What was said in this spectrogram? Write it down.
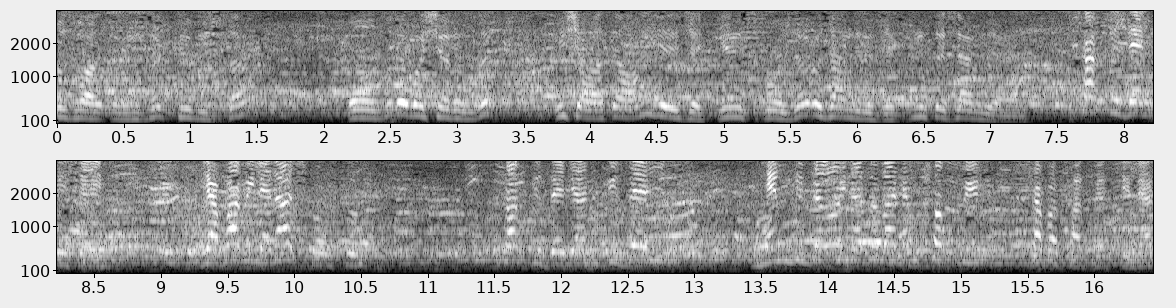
öz varlıklarımızda Kıbrıs'ta oldu ve başarıldı. İnşallah devamı gelecek. Yeni sporculara özendirilecek. Muhteşemdi yani. Çok güzel bir şey. Yapabilen aşk olsun. Çok güzel yani güzel hem güzel oynadılar hem çok büyük çaba sarf ettiler.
